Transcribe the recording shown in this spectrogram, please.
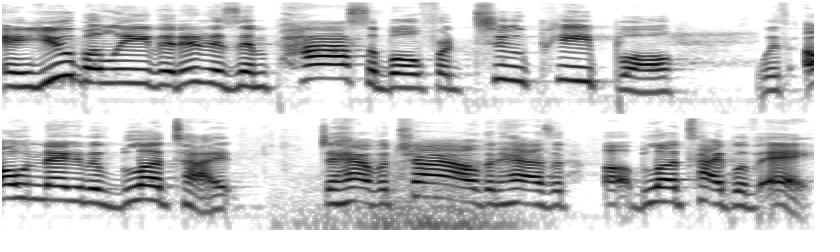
And you believe that it is impossible for two people with O negative blood type to have a child that has a, a blood type of A.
